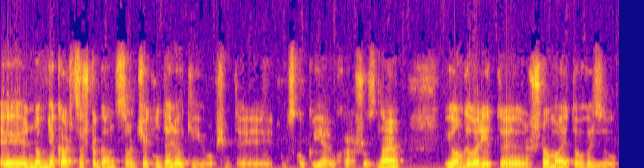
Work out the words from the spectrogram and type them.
Но мне кажется, что Ганс, он человек недалекий, в общем-то, э, насколько я его хорошо знаю. И он говорит, э, что май то везу.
